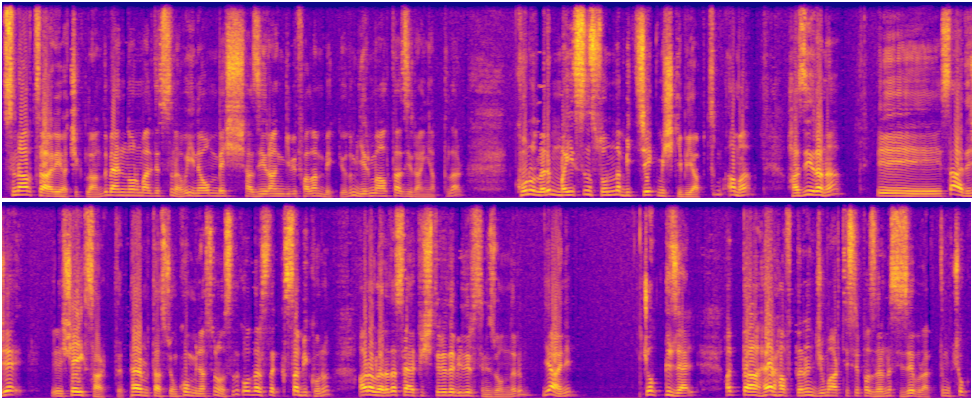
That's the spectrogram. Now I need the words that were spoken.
sınav tarihi açıklandı. Ben normalde sınavı yine 15 Haziran gibi falan bekliyordum. 26 Haziran yaptılar. Konularım Mayıs'ın sonuna bitecekmiş gibi yaptım ama Haziran'a eee, sadece e, şey sarktı. Permütasyon, kombinasyon olasılık. Onlar da kısa bir konu. Aralara da serpiştirebilirsiniz onları. Yani çok güzel. Hatta her haftanın cumartesi pazarını size bıraktım. Çok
